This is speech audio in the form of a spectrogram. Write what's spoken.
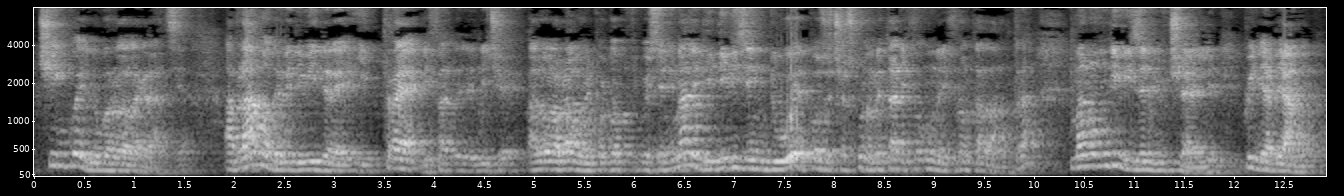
cinque è il numero della grazia. Abramo deve dividere i tre, dice, allora Abramo riportò tutti questi animali, li divise in due, pose ciascuna metà di una di fronte all'altra, ma non divise gli uccelli. Quindi abbiamo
